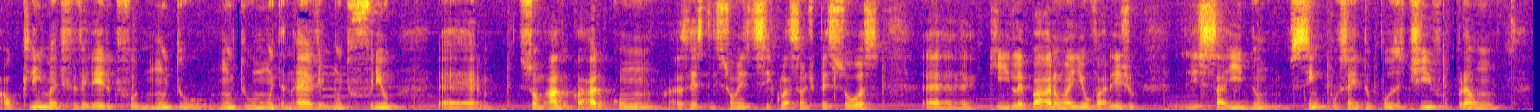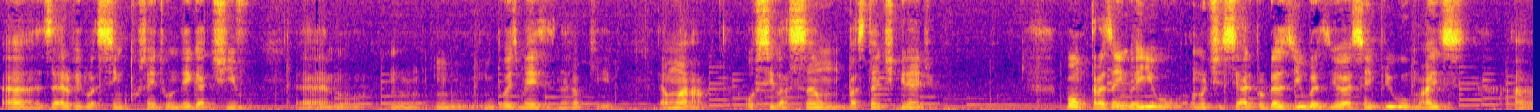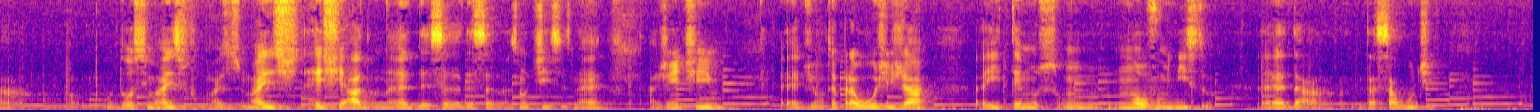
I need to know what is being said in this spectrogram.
ao, clima de fevereiro, que foi muito, muito, muita neve, muito frio, é, somado, claro, com as restrições de circulação de pessoas é, que levaram aí o varejo de sair de um 5% positivo para um uh, ah, 0,5% negativo uh, no, em, em, dois meses, né? o que é uma oscilação bastante grande. Bom, trazendo aí o, o noticiário para o Brasil, o Brasil é sempre o mais uh, o doce mais, mais, mais recheado né, dessa, dessas notícias. Né? A gente é, de ontem para hoje já Aí temos um, um novo ministro é, da, da saúde,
